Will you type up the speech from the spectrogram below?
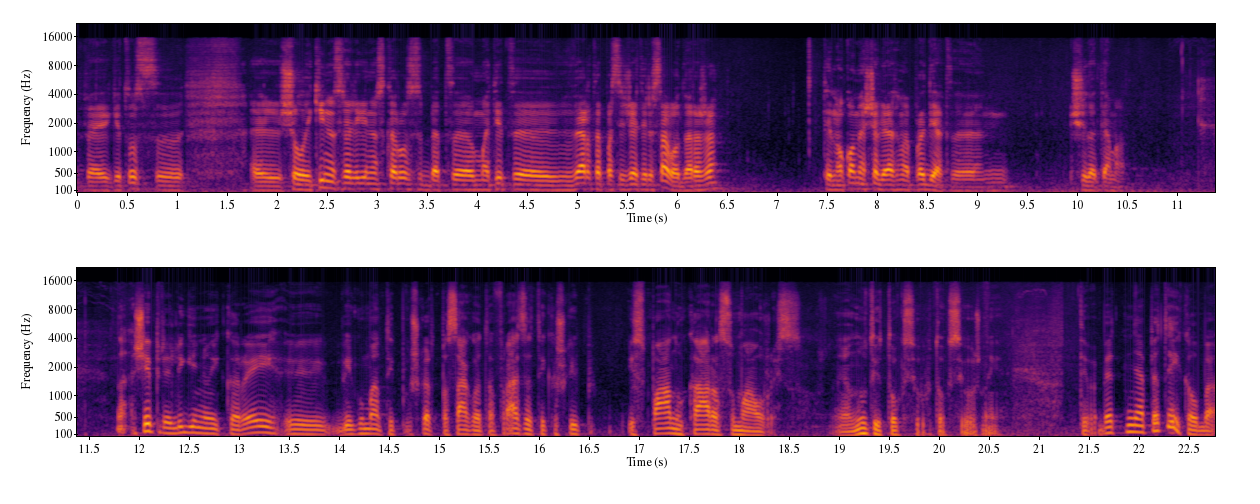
apie kitus šio laikinius religinius karus, bet matyt, verta pasižiūrėti ir savo daržą. Tai nuo ko mes čia galėtume pradėti šitą temą? Na, šiaip religinių karai, jeigu man taip iškart pasako tą frazę, tai kažkaip ispanų karas su maurais. Nu, tai toks jau, toks jau, žinai. Tai va, bet ne apie tai kalba.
